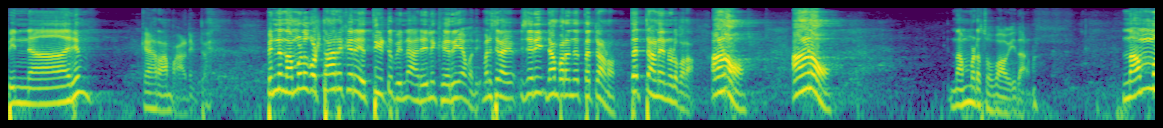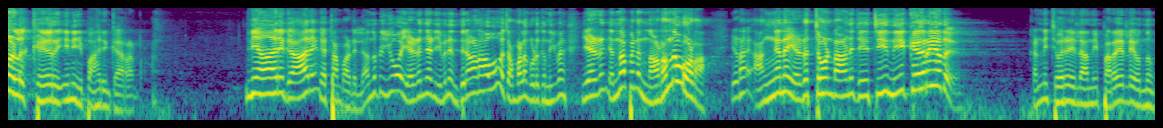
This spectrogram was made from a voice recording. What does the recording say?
പിന്നാരും കയറാൻ പാടില്ല. പിന്നെ നമ്മൾ കൊട്ടാരക്കര എത്തിയിട്ട് പിന്നെ ആരെങ്കിലും കയറിയാൽ മതി. മനസ്സിലായോ? ശരി ഞാൻ പറഞ്ഞത് തെറ്റാണോ? തെറ്റാണ് എന്നോട് പറ. ആണോ? ആണോ? നമ്മുടെ സ്വഭാവം ഇതാണ്. നമ്മൾ കയറി ഇനി ഇപ്പം ആരും കയറണ്ട ഇനി ആരും ആരെയും കയറ്റാൻ പാടില്ല. എന്നിട്ട് അയ്യോ എഴഞ്ഞഴി ഇവൻ എന്തിനാണാവോ ശമ്പളം കൊടുക്കുന്നത്? ഇവൻ എഴ എന്നാ പിന്നെ നടന്നു പോടാ. എടാ അങ്ങനെ എഴച്ചോണ്ടാണ് ചേച്ചി നീ കയറിയത് കണ്ണി ചോരയില്ല നീ പറയല്ലേ ഒന്നും.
